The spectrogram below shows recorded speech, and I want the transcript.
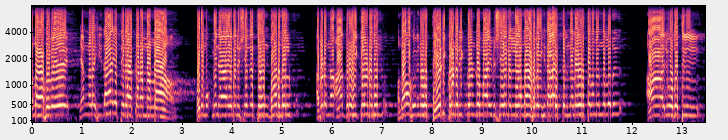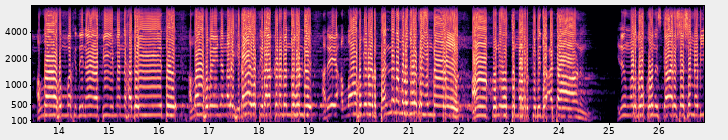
അള്ളാഹുവേ ഞങ്ങളെ ഹിദായത്തിലാക്കണം അല്ല. ഒരു മുഅ്മിനായ മനുഷ്യൻ ഏറ്റവും കൂടുതൽ അവിടുന്ന് ആഗ്രഹിക്കേണ്ടതും അള്ളാഹുവിനോട് തേടിക്കൊണ്ടിരിക്കേണ്ടതുമായ വിഷയമല്ലേ അള്ളാഹുവെ ഹിദായത്തിൽ നിലനിർത്തണം എന്നുള്ളത്? ആ രൂപത്തിൽ അള്ളാഹുവെ ഞങ്ങളെ ഹിദായത്തിലാക്കണമെന്നുകൊണ്ട് അതേ അള്ളാഹുവിനോട് തന്നെ നമ്മൾ ചെയ്യുമ്പോൾ ആ കുനൂത്തും അവർക്ക് വിദഅത്താണ് ഇനി നിങ്ങൾ നോക്കൂ നിസ്കാര ശേഷം നബി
